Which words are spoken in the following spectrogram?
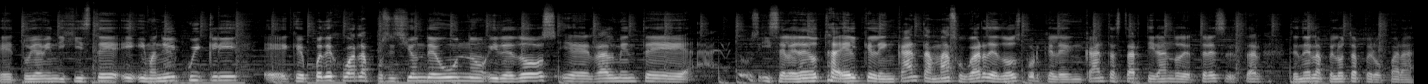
Eh, tú ya bien dijiste, y, Manuel Quickly, que puede jugar la posición de uno y de dos, realmente, y se le nota a él que le encanta más jugar de dos, porque le encanta estar tirando de tres, estar, tener la pelota, pero para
